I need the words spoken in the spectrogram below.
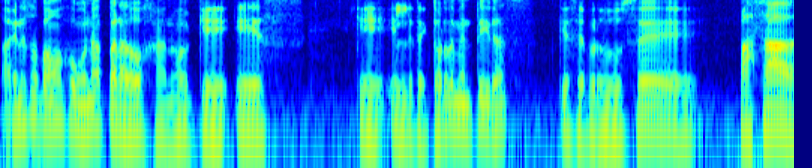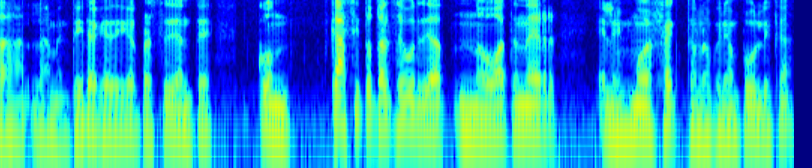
Ahí nos topamos con una paradoja, ¿no? Que es que el detector de mentiras que se produce pasada la mentira que diga el presidente, con casi total seguridad no va a tener el mismo efecto en la opinión pública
